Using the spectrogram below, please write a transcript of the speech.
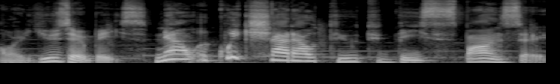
our user base. Now a quick shout out to today's sponsor,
